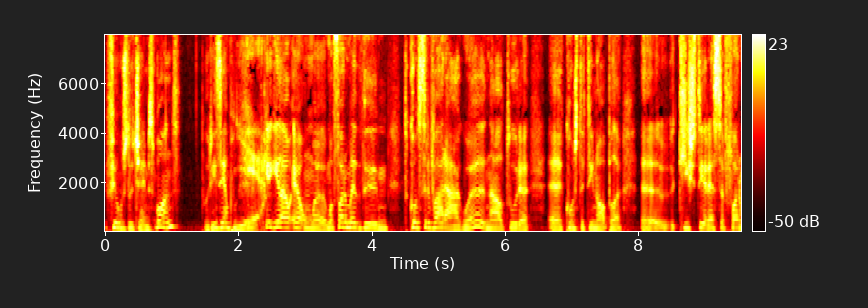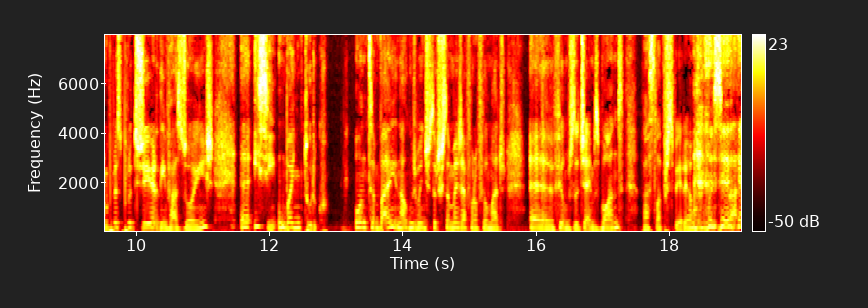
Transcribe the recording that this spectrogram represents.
filmes do James Bond. Por exemplo, Yeah. porque aquilo é uma, uma forma de, de conservar a água. Na altura, eh, Constantinopla eh, quis ter essa forma para se proteger de invasões. Eh, e sim, um banho turco. Onde também, em alguns banhos turcos também já foram filmados eh, filmes do James Bond. Vá-se lá perceber. É uma, cidade,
